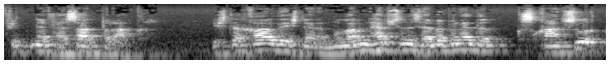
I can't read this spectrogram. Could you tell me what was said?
Fitne, fesat bırakır. İşte kardeşlerim bunların hepsinin sebebi nedir? Kıskançlık.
